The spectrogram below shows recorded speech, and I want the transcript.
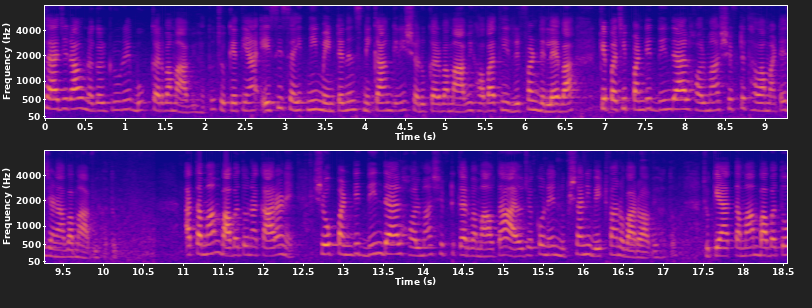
સયાજીરાવ નગરગૃહને બુક કરવામાં આવ્યું હતું, જોકે ત્યાં એસી સહિતની મેન્ટેનન્સની કામગીરી શરૂ કરવામાં આવી હોવાથી રિફંડ લેવા કે પછી પંડિત દીનદયાલ હોલમાં શિફ્ટ થવા માટે જણાવવામાં આવ્યું હતું. આ તમામ બાબતોના કારણે શો પંડિત દીનદયાલ હોલમાં શિફ્ટ કરવામાં આવતા આયોજકોને નુકસાની વેઠવાનો વારો આવ્યો હતો. જોકે આ તમામ બાબતો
